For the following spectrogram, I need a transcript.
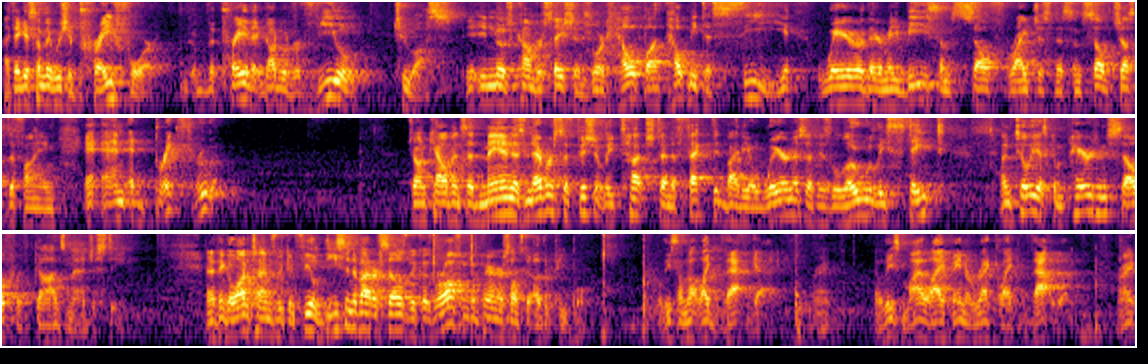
I think it's something we should pray for. Pray that God would reveal to us in those conversations. Lord, help, uh, help me to see where there may be some self righteousness, some self justifying, and, and, and break through it. John Calvin said, Man is never sufficiently touched and affected by the awareness of his lowly state until he has compared himself with God's majesty. And I think a lot of times we can feel decent about ourselves because we're often comparing ourselves to other people. At least I'm not like that guy, right? At least my life ain't a wreck like that one right?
